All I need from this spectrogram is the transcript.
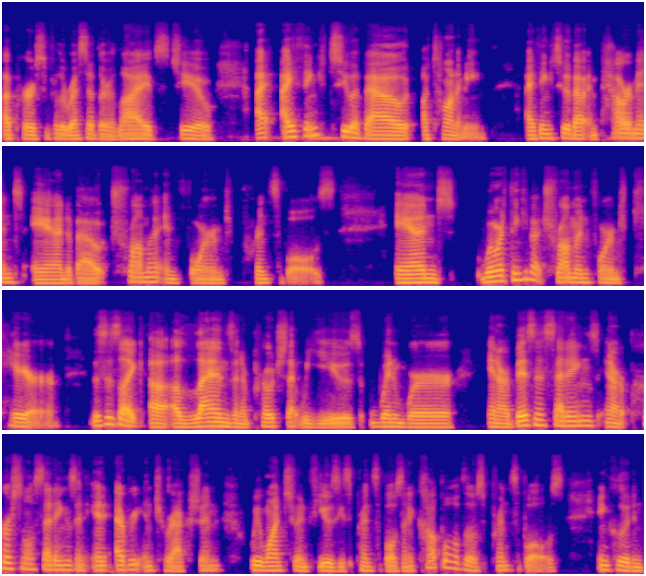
a person for the rest of their lives too. I, I think too about autonomy. I think too about empowerment and about trauma informed principles. And when we're thinking about trauma informed care, this is like a, a lens and approach that we use when we're in our business settings, in our personal settings, and in every interaction, we want to infuse these principles. And a couple of those principles include in,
